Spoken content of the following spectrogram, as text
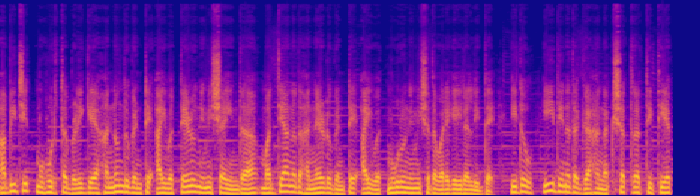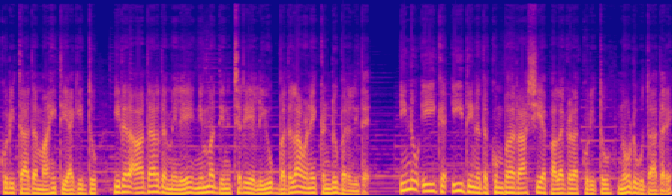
ಅಭಿಜಿತ್ ಮುಹೂರ್ತ ಬೆಳಿಗ್ಗೆ ಹನ್ನೊಂದು ಗಂಟೆ ಐವತ್ತೇಳು ನಿಮಿಷದಿಂದ ಮಧ್ಯಾಹ್ನದ ಹನ್ನೆರಡು ಗಂಟೆ ಐವತ್ಮೂರು ನಿಮಿಷದವರೆಗೆ ಇರಲಿದ್ದೆ. ಇದು ಈ ದಿನದ ಗ್ರಹ ನಕ್ಷತ್ರ ತಿಥಿಯ ಕುರಿತಾದ ಮಾಹಿತಿಯಾಗಿದ್ದು, ಇದರ ಆಧಾರದ ಮೇಲೆ ನಿಮ್ಮ ದಿನಚರಿಯಲ್ಲಿಯೂ ಬದಲಾವಣೆ ಕಂಡು ಬರಲಿದೆ ಇನ್ನು ಈಗ ಈ ದಿನದ ಕುಂಭ ರಾಶಿಯ ಫಲಗಳ ಕುರಿತು ನೋಡುವುದಾದರೆ,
